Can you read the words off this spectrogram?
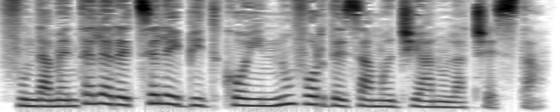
Fundamentele rețelei Bitcoin nu vor dezamăgi anul acesta.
